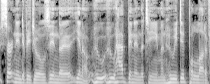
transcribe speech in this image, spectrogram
certain individuals in the you know who who have been in the team and who he did put a lot of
